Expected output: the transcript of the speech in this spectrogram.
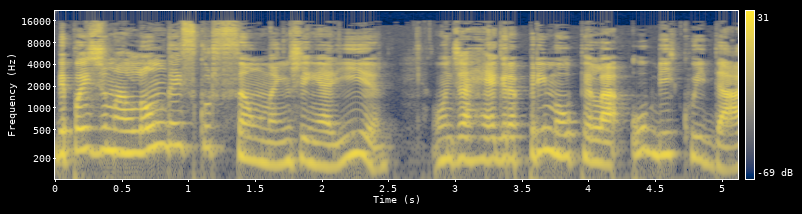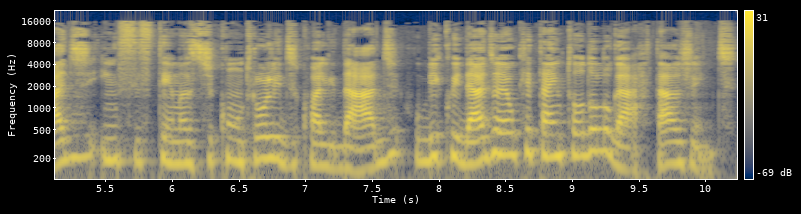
Depois de uma longa excursão na engenharia, onde a regra primou pela ubiquidade em sistemas de controle de qualidade, ubiquidade é o que está em todo lugar, tá, gente?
